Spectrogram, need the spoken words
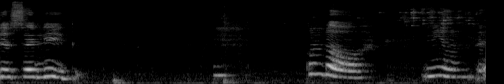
ദിവസം ഇത് കൊണ്ടോ നീ ഉണ്ട്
